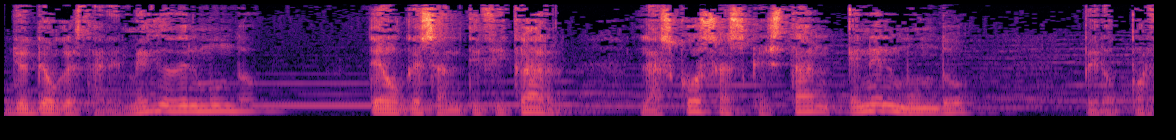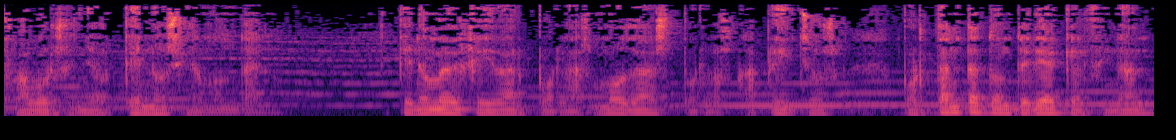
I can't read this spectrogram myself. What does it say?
yo tengo que estar en medio del mundo, tengo que santificar las cosas que están en el mundo, pero por favor, Señor, que no sea mundano, que no me deje llevar por las modas, por los caprichos, por tanta tontería que al final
